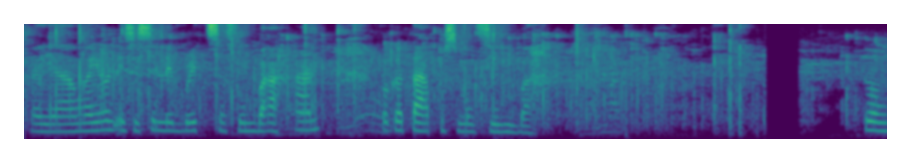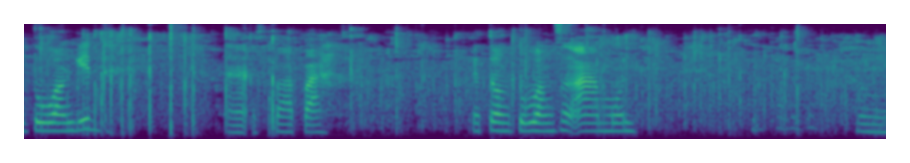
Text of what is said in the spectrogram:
Kaya ngayon isi-celebrate sa simbahan pagkatapos magsimba. Tuwang-tuwang gid. Ah, Papa. Katuwang-tuwang sang amon. Hmm.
